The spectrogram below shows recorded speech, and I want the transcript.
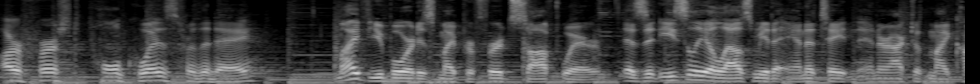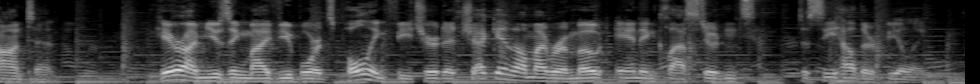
our first poll quiz for the day. My viewboard is my preferred software, as it easily allows me to annotate and interact with my content. Here I'm using my viewboard's polling feature to check in on my remote and in-class students to see how they're feeling.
